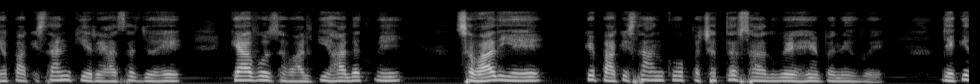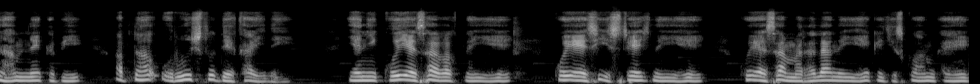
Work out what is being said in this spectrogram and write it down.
या पाकिस्तान की रियासत जो है, क्या वो सवाल की हालत में? सवाल ये है कि पाकिस्तान को पचहत्तर साल हुए हैं बने हुए, लेकिन हमने कभी अपना उरूज तो देखा ही नहीं। यानी कोई ऐसा वक्त नहीं है, कोई ऐसी स्टेज नहीं है, कोई ऐसा मरहला नहीं है कि जिसको हम कहें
